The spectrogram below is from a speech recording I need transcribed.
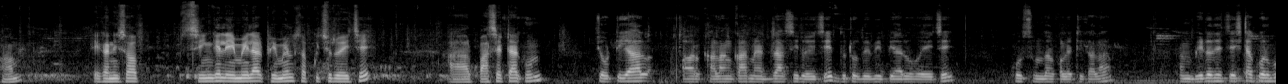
ফার্ম এখানে সব সিঙ্গেল এমেল আর ফিমেল সব কিছু রয়েছে। আর পাশেটা টাকুন চটিয়াল আর কালাঙ্কা ম্যাড্রাসি রয়েছে, দুটো বেবি পেয়ারও হয়েছে, খুব সুন্দর কোয়ালিটি কালার আমি ভিডিওতে চেষ্টা করব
